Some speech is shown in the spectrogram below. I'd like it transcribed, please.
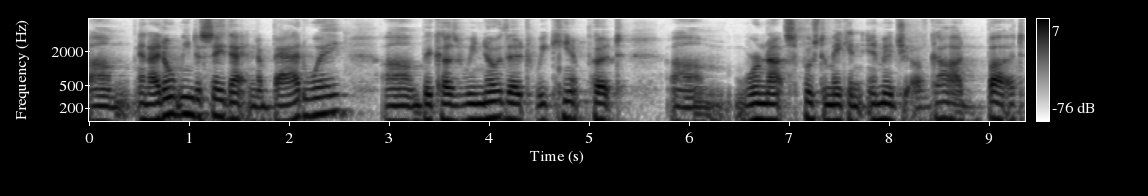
Um, and I don't mean to say that in a bad way, um, because we know that we can't put, um, we're not supposed to make an image of God, but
